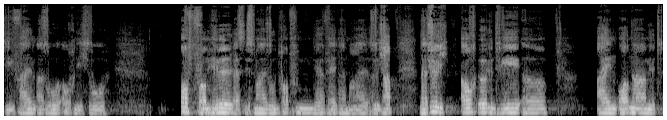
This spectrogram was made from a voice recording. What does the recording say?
die fallen also auch nicht so oft vom Himmel. Das ist mal so ein Tropfen, der fällt dann mal. Also ich habe natürlich auch irgendwie äh, einen Ordner mit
